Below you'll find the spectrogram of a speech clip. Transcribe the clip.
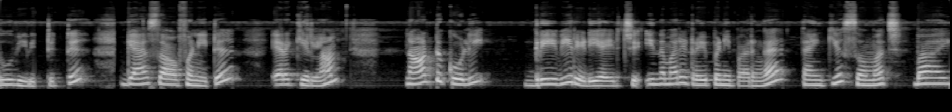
தூவி விட்டுட்டு கேஸ் ஆஃப் பண்ணிவிட்டு இறக்கிடலாம். நாட்டுக்கோழி கிரேவி ரெடி ஆயிடுச்சு. இந்த மாதிரி ட்ரை பண்ணி பாருங்கள் தேங்க்யூ ஸோ மச் பாய்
